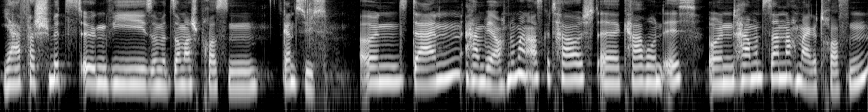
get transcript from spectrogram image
ja, verschmitzt irgendwie, so mit Sommersprossen, ganz süß. Und dann haben wir auch Nummern ausgetauscht, äh, Caro und ich, und haben uns dann nochmal getroffen.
